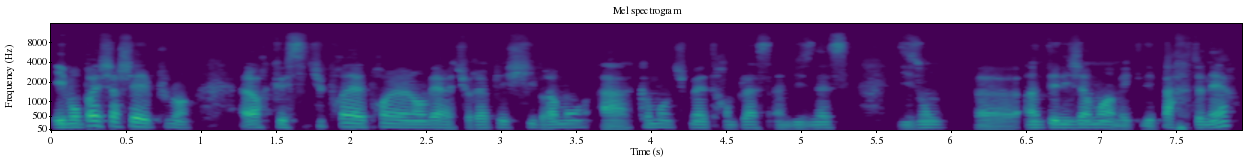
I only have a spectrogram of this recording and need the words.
et ils vont pas chercher à aller plus loin. Alors que si tu prenais le problème à l'envers et tu réfléchis vraiment à comment tu mettre en place un business, disons, euh, intelligemment avec des partenaires,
